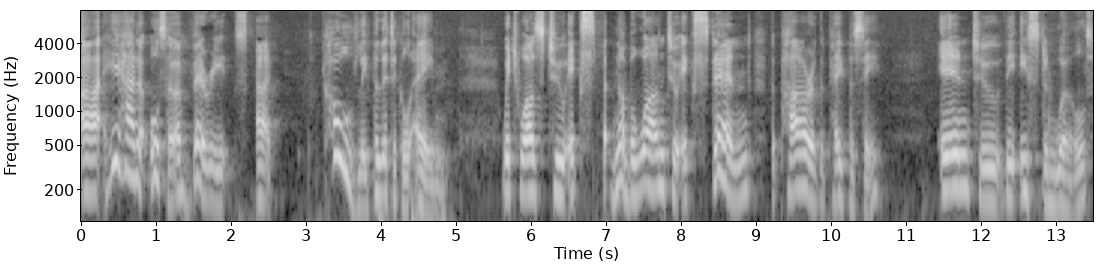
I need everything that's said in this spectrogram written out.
uh, he had a, also a very uh, coldly political aim, which was to, ex- number one, to extend the power of the papacy into the Eastern world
